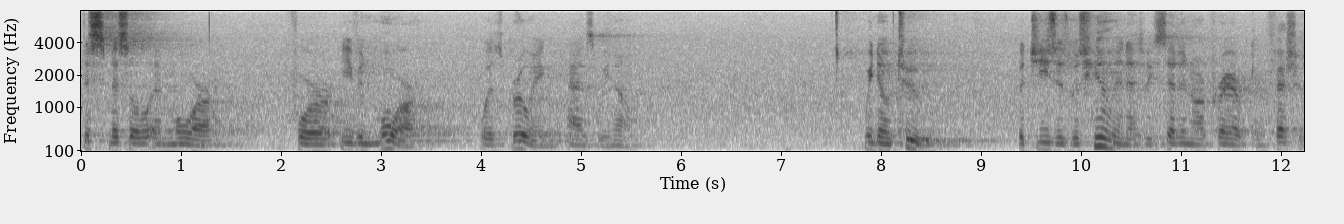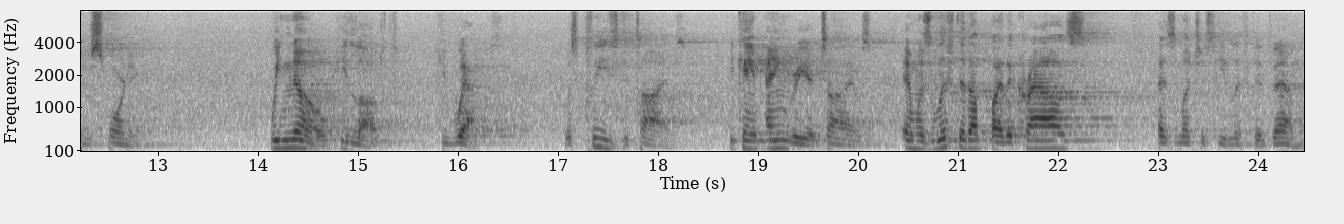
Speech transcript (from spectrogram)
dismissal, and more. For even more was brewing, as we know. We know, too, that Jesus was human, as we said in our prayer of confession this morning. We know he loved. He wept, was pleased at times, became angry at times, and was lifted up by the crowds as much as he lifted them.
